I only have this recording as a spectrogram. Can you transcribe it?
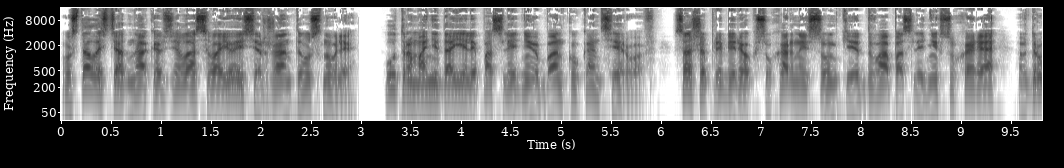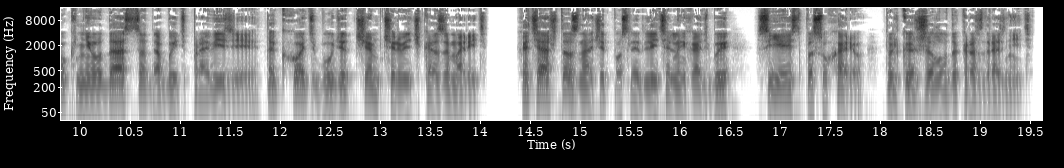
Усталость, однако, взяла свое, и сержанты уснули. Утром они доели последнюю банку консервов. Саша приберег в сухарной сумке два последних сухаря, вдруг не удастся добыть провизии, так хоть будет чем червячка заморить. Хотя что значит после длительной ходьбы съесть по сухарю, только желудок раздразнить.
